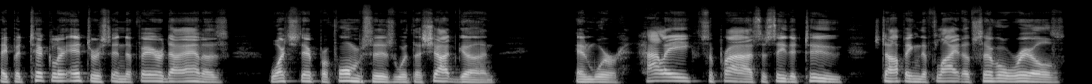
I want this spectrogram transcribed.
a particular interest in the fair Dianas watched their performances with a shotgun and were highly surprised to see the two stopping the flight of several rails,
